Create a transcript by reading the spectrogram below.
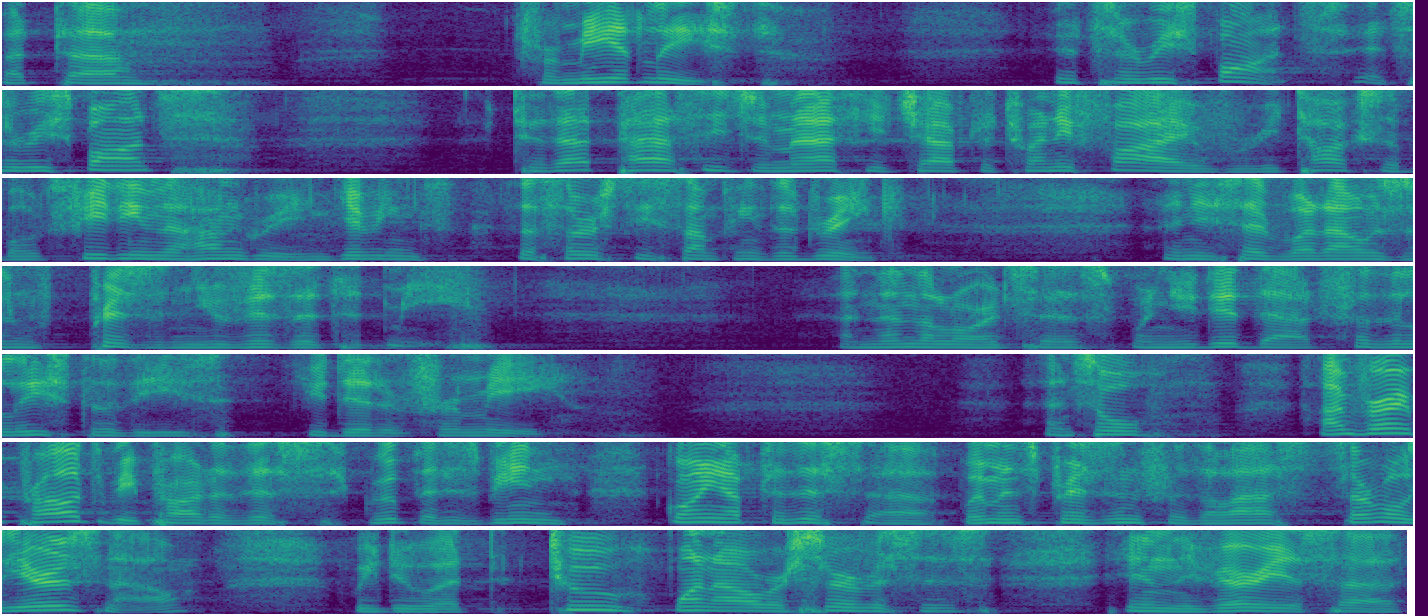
but uh, for me at least, it's a response. It's a response to that passage in Matthew chapter 25 where he talks about feeding the hungry and giving the thirsty something to drink. And he said, When I was in prison, you visited me. And then the Lord says, When you did that for the least of these, you did it for me. And so I'm very proud to be part of this group that has been going up to this uh, women's prison for the last several years now. We do two one hour services in the various uh,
